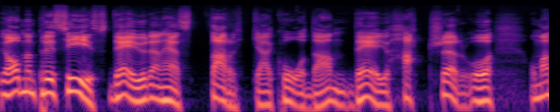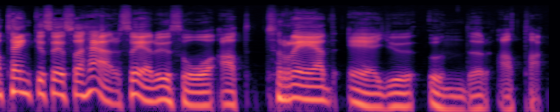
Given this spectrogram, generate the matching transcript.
ja men precis. Det är ju den här starka kådan. Det är ju hartser. Och om man tänker sig så här så är det ju så att träd är ju under attack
